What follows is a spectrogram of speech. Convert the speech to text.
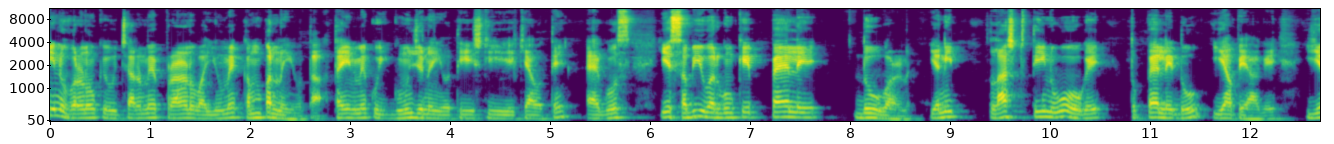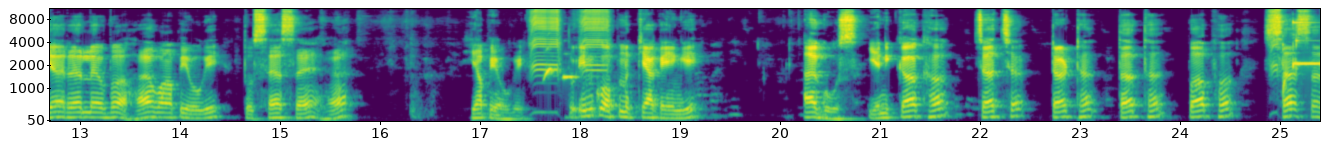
इन वर्णों के उच्चारण में प्राणवायु में कंपन नहीं होता, अतः इनमें कोई गूंज नहीं होती, इसलिए ये क्या होते हैं? एगोस। ये सभी वर्गों के पहले दो वर्ण, यानी लास्ट तीन वो हो गए तो पहले दो यहाँ पे आ गए। य, र, ल, व, ह वहाँ पे हो गए तो स स, ह यहाँ पे हो गए। तो इनको अपन क्या कहेंगे? अघोष यानी क, ख, च, छ, ट, ठ, त, थ, प, फ, स स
